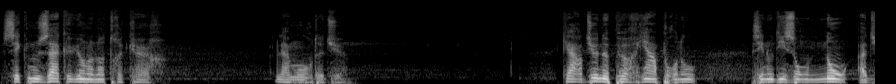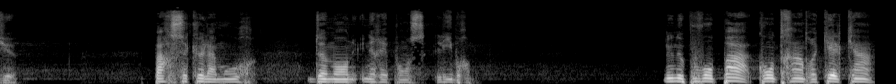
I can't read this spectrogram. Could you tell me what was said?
c'est que nous accueillons dans notre cœur l'amour de Dieu. Car Dieu ne peut rien pour nous si nous disons non à Dieu. Parce que l'amour demande une réponse libre. Nous ne pouvons pas contraindre quelqu'un,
